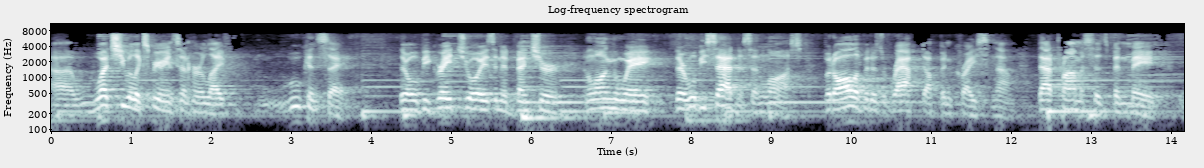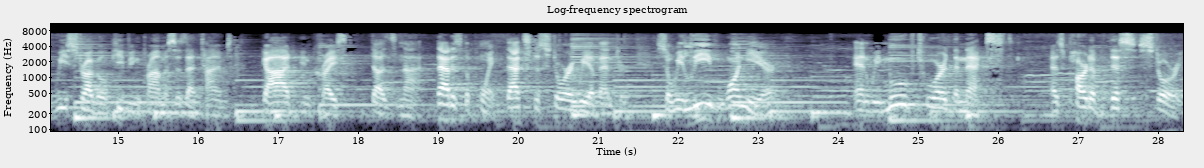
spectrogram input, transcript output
Uh, what she will experience in her life, who can say? There will be great joys and adventure, and along the way, there will be sadness and loss, but all of it is wrapped up in Christ now. That promise has been made we struggle keeping promises at times. God in Christ does not. That is the point. That's the story we have entered. So we leave one year and we move toward the next as part of this story.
